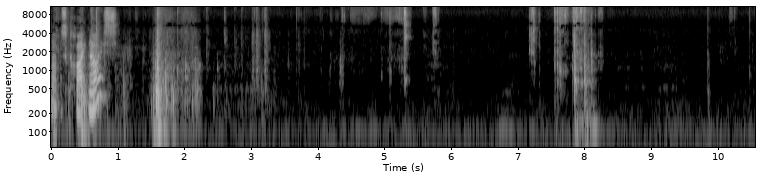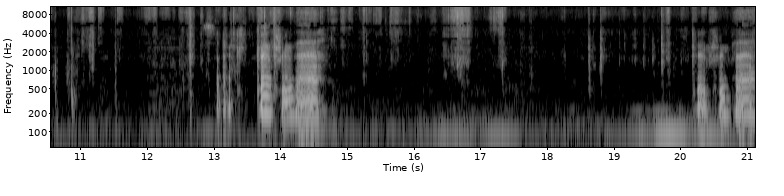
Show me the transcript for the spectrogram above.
That's quite nice. Go through there. Go through there.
